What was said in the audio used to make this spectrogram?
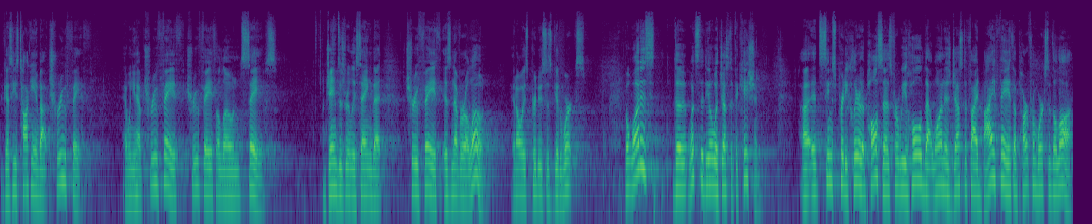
because he's talking about true faith. And when you have true faith, true faith alone saves. James is really saying that true faith is never alone, it always produces good works. But what is the, what's the deal with justification? Uh, it seems pretty clear that Paul says, For we hold that one is justified by faith apart from works of the law.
